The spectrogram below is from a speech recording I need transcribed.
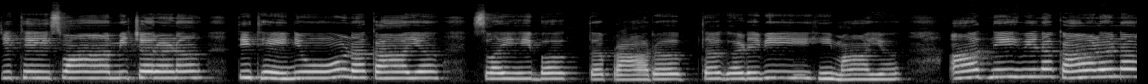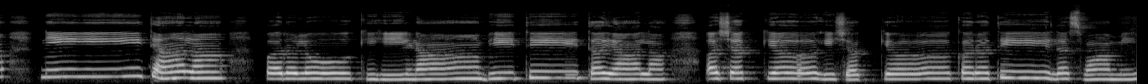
जिथे स्वामी चरण तिथे न्यून काय भक्त प्रारब्ध घडवी ही माय. आज्ञेविण काळना नी त्याला परलोकीहीणा भीती तयाला अशक्य हि शक्य करतील स्वामी.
